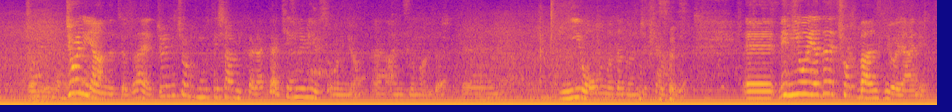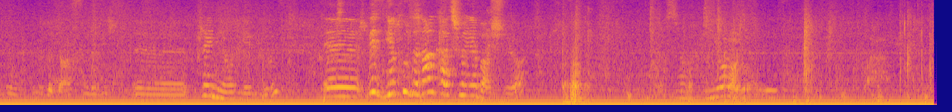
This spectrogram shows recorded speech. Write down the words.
Johnny'yi anlatıyordu. Evet, Johnny çok muhteşem bir karakter. Keanu Reeves oynuyor e, aynı zamanda. E, Neo olmadan önce kendini. ee, ve Neo'ya da çok benziyor yani. bu Burada da aslında bir e, premio diyebiliriz. Ee, biz Yakuza'dan kaçmaya başlıyor. Kusura bakmayın.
